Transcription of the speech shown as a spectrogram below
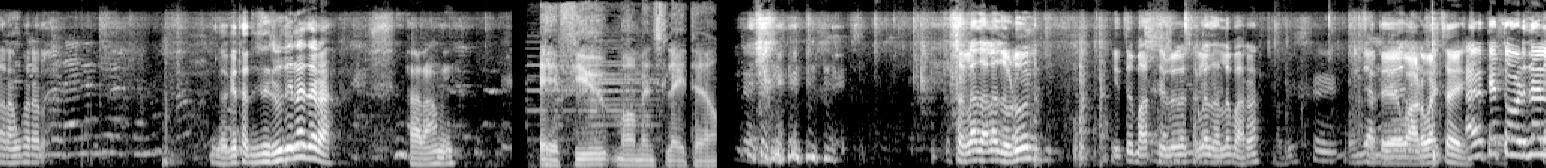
आराम करायला. लगेच हात जिरू दे ना जरा. आराम A few moments later. सगळा झाला जोडून? इथं भात ठेवलेला सगळं झालं बारा. ते वाढवायचं आहे. अरे ते तोड झालं.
